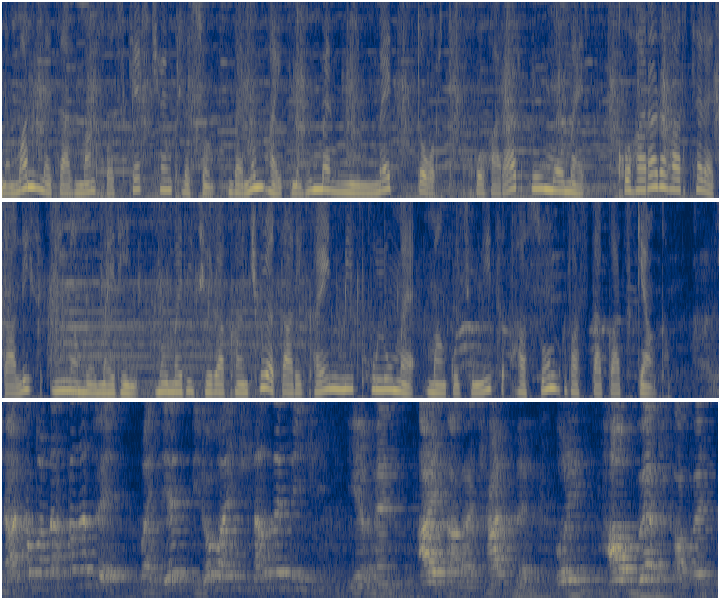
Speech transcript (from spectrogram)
նման մեծարման խոսքեր չենք լսում։ Բեմում հայտնվում է մի մեծ տորտ, խոհարար ու մոմեր։ Խոհարարը հարցեր է տալիս 9 մոմերին։ Մոմերից յուրաքանչյուրը տարիքային մի փուլում է մանկությունից հասուն վաստակած կյանք։ Շարքը պատասխանատու է, բայց ես սիրով այն չտանձնեցի։ Եվ հենց այդ առաջարկն է, որ ինձ հավերժ կապեց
